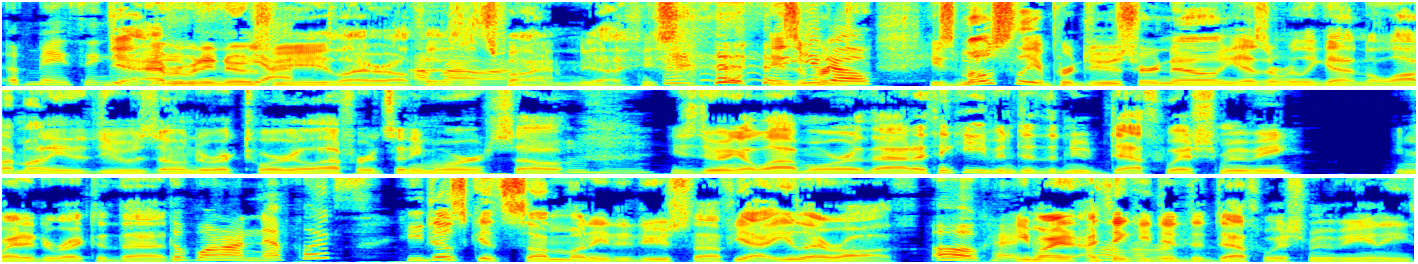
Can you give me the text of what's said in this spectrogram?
amazing. Yeah, movies. everybody knows Yeah. who Eli Roth is. It's fine. not. Yeah, he's he's a know. he's mostly a producer now. He hasn't really gotten a lot of money to do his own directorial efforts anymore. So Mm-hmm. he's doing a lot more of that. I think he even did the new Death Wish movie. He might have directed that. The one on Netflix? he does get some money to do stuff. Yeah, Eli Roth. Oh, okay. He might. I, don't think he did the Death Wish movie, and he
